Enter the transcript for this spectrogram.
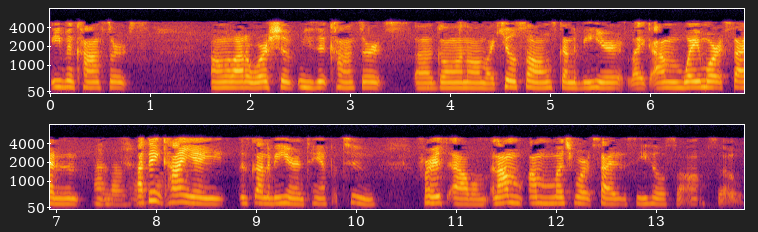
even concerts. Um, a lot of worship music concerts uh, going on. Like Hillsong's going to be here. Like I'm way more excited. I, I think Kanye is going to be here in Tampa too for his album, and I'm I'm much more excited to see Hillsong. So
